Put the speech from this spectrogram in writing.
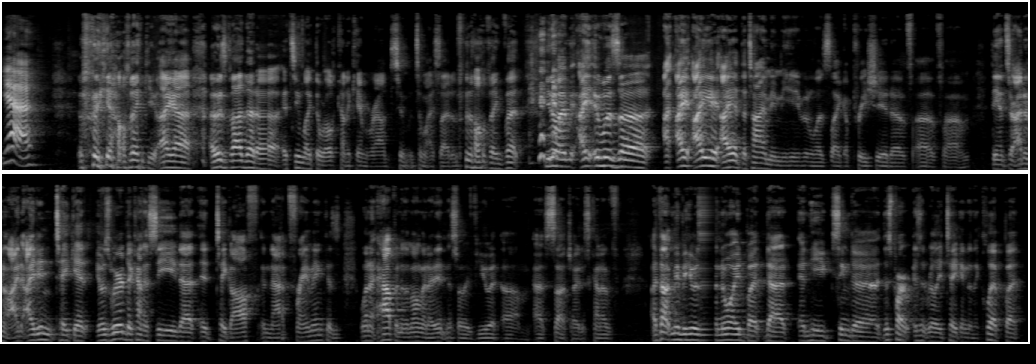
Yeah. yeah, well, thank you. I uh, I was glad that uh, it seemed like the world kind of came around to, to my side of the whole thing. But you know, I mean, I, it was uh, I, I I at the time, I mean, even was like appreciative of um, the answer. I don't know. I, I didn't take it. It was weird to kind of see that it take off in that framing because when it happened in the moment, I didn't necessarily view it um, as such. I just kind of I thought maybe he was annoyed, but that and he seemed to. This part isn't really taken in the clip, but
